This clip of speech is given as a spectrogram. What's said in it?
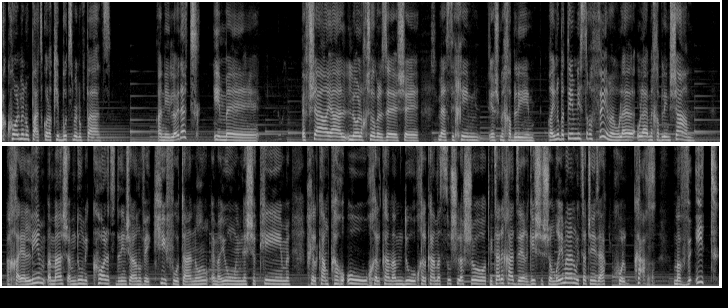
הכל מנופץ, כל הקיבוץ מנופץ. אני לא יודעת אם אה, אפשר היה לא לחשוב על זה שמהשיחים יש מחבלים. ראינו בתים נשרפים, אולי, אולי המחבלים שם. החיילים ממש עמדו מכל הצדדים שלנו והקיפו אותנו, הם היו עם נשקים, חלקם קראו, חלקם עמדו, חלקם עשו שלשות. מצד אחד זה הרגיש ששומרים עלינו, מצד שני זה היה כל כך מבעית,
